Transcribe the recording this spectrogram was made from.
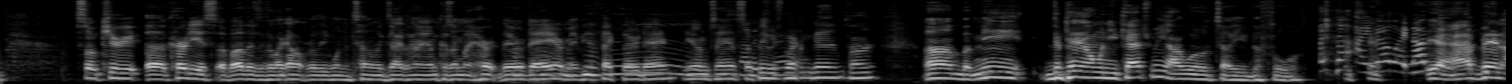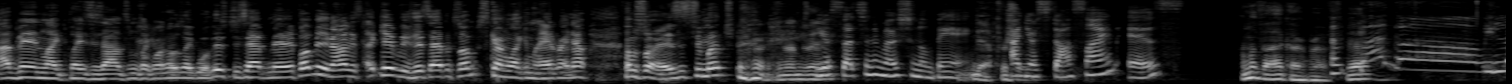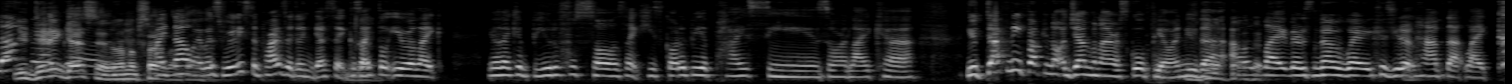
so curious, uh, courteous of others that they're like, I don't really want to tell them exactly who I am because I might hurt their day or maybe affect their day. You know what I'm saying? So, So people just like. I'm good, I'm fine. Um, but me, depending on when you catch me, I will tell you the full. I know. Yeah, I've been I've been like places out. Someone's like, well, I was like, well, this just happened, man. If I'm being honest, I can't believe this happened. So I'm just kind of like in my head right now. I'm sorry, is this too much? you know what I'm saying? You're such an emotional being. Yeah, for sure. And your star sign is I'm a Virgo, bro. a Yeah. Virgo. We love. You You didn't guess it, and I'm upset. I know. that. I was really surprised I didn't guess it because I thought you were like, you're like a beautiful soul. It's like he's got to be a Pisces or like a. You're definitely fucking not a Gemini or a Scorpio. I knew that. I was like, there's no way because you don't have that like,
